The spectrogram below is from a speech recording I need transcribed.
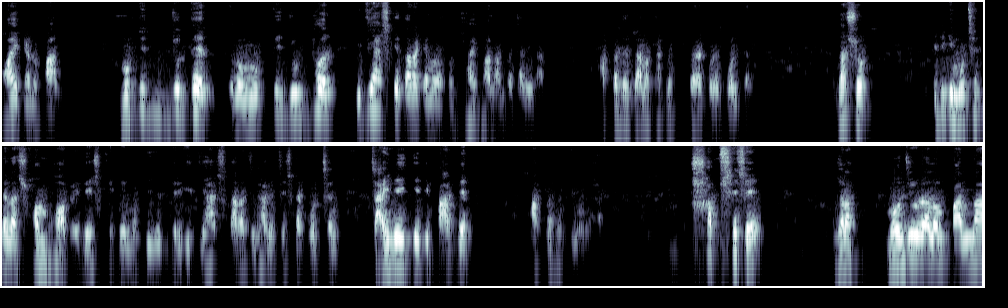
ভয় কেন পান? মুক্তিযুদ্ধের এবং মুক্তিযুদ্ধর ইতিহাসকে তারা কেন এত ভয় পান আমরা জানি না। আপনাদের জানা থাকলে দয়া করে বলবেন। দর্শক, এটি কি মুছে ফেলা সম্ভব? দেশ থেকে মুক্তিযুদ্ধের ইতিহাস তারা যেভাবে চেষ্টা করছেন, চাইলেই কি এটি পারবেন? আপনাদের কি মনে হয়? সবশেষে যারা মঞ্জুরুল আলম পান্না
